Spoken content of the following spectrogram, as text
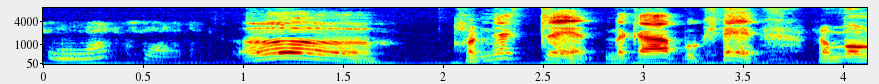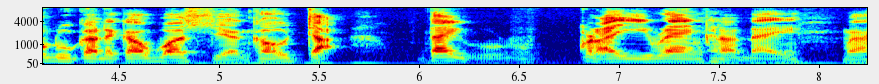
Connected. เออ connected นะครับ โอเค เรามองดูกันนะครับว่าเสียงเขาจะได้ไกลแรงขนาดไหน มา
